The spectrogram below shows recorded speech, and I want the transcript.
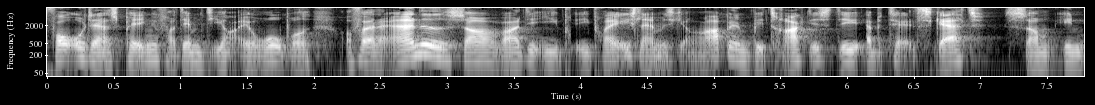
får deres penge fra dem, de har erobret. Og for det andet, så var det i, i præislamiske Arabien betragtes det at betale skat som en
